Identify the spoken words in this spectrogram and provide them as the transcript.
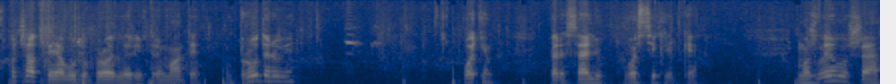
Спочатку я буду бройлерів тримати в брудерові, потім переселю в ось ці клітки. Можливо, ще.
